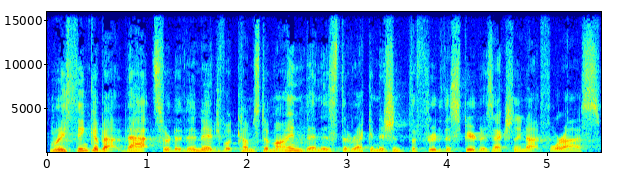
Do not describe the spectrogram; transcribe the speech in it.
When we think about that sort of image, what comes to mind then is the recognition that the fruit of the Spirit is actually not for us.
